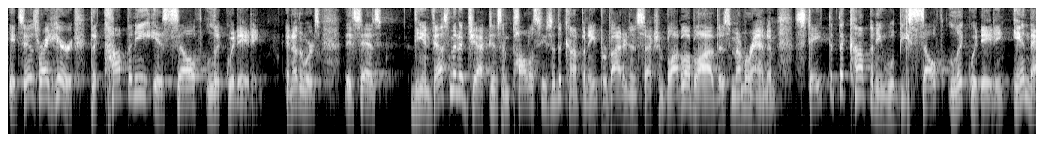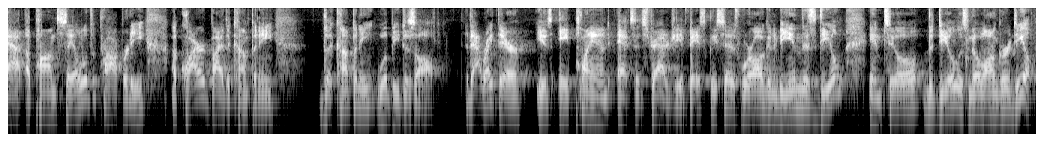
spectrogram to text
It says right here the company is self liquidating. In other words, it says the investment objectives and policies of the company provided in section blah, blah, blah of this memorandum state that the company will be self liquidating in that upon sale of the property acquired by the company, the company will be dissolved. That right there is a planned exit strategy. It basically says we're all going to be in this deal until the deal is no longer a deal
